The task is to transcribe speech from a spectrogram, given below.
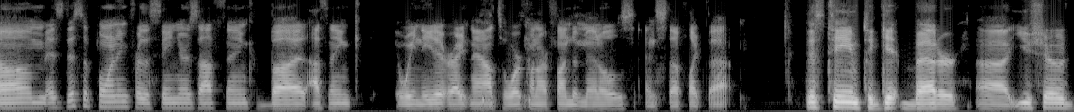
Um, it's disappointing for the seniors, I think, but I think we need it right now to work on our fundamentals and stuff like that. This team to get better. Uh, you showed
